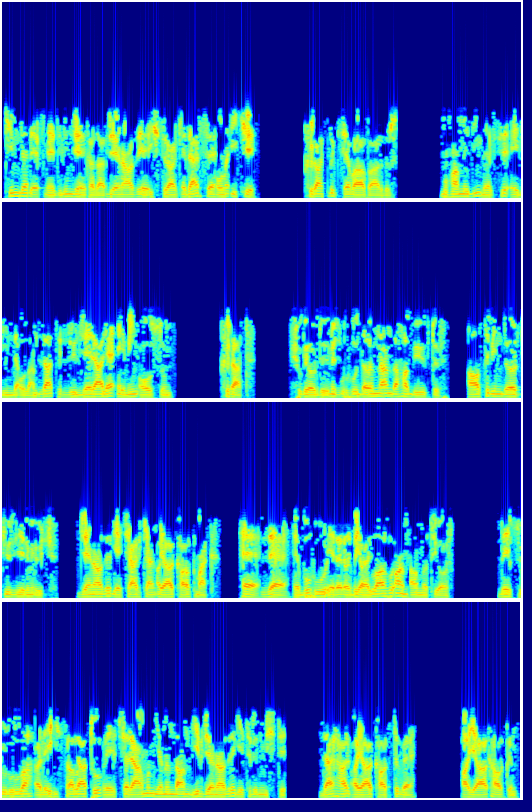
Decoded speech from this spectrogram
Kim de defnedilinceye kadar cenazeye iştirak ederse ona iki kıraatlık sevap vardır. Muhammed'in nefsi elinde olan zat Zülcelal'e emin olsun. Kırat. Şu gördüğünüz Uhud dağından daha büyüktür. 6423 Cenaze geçerken ayağa kalkmak. H.Z. Ebu Hurer'e radıyallahu an anlatıyor. Resulullah aleyhissalatu vesselamın yanından bir cenaze getirilmişti. Derhal ayağa kalktı ve ayağa kalkın.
